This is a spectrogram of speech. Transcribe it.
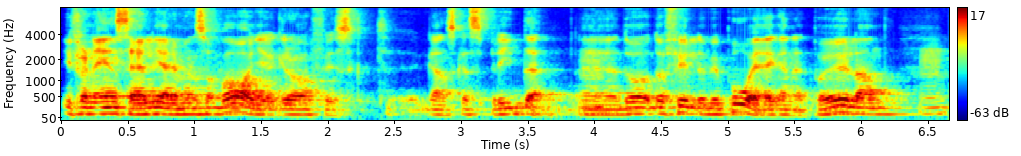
ifrån en säljare men som var geografiskt ganska spridda. Eh, då, då fyllde vi på ägandet på Öland Mm.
